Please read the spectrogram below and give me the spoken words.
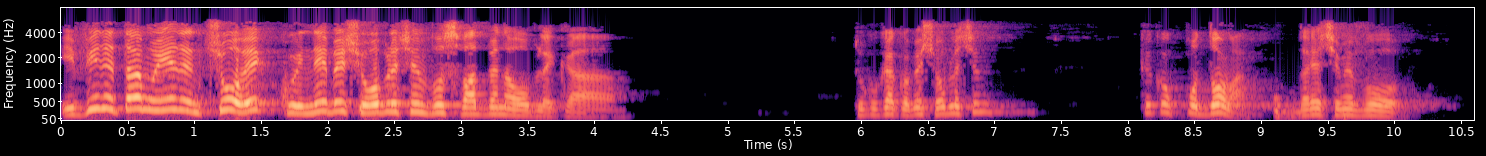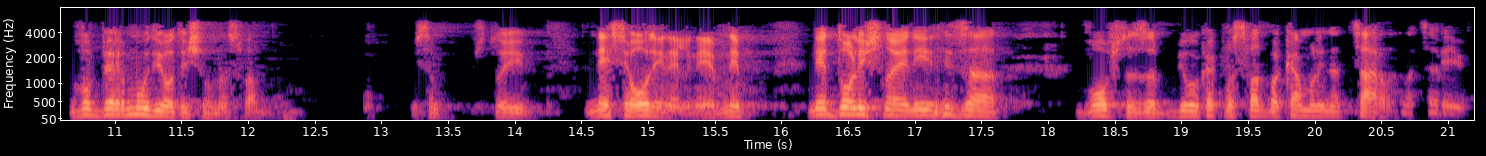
И виде таму еден човек кој не беше облечен во свадбена облека. Туку како беше облечен? Како по дома, да речеме во, во Бермуди отишел на свадба. Мислам, што и не се оди, нели, не, не, не долично е ни, ни за воопшто за било каква свадба, камоли на царот, на царевите.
